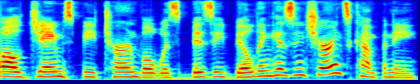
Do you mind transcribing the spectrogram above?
While James B. Turnbull was busy building his insurance company,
